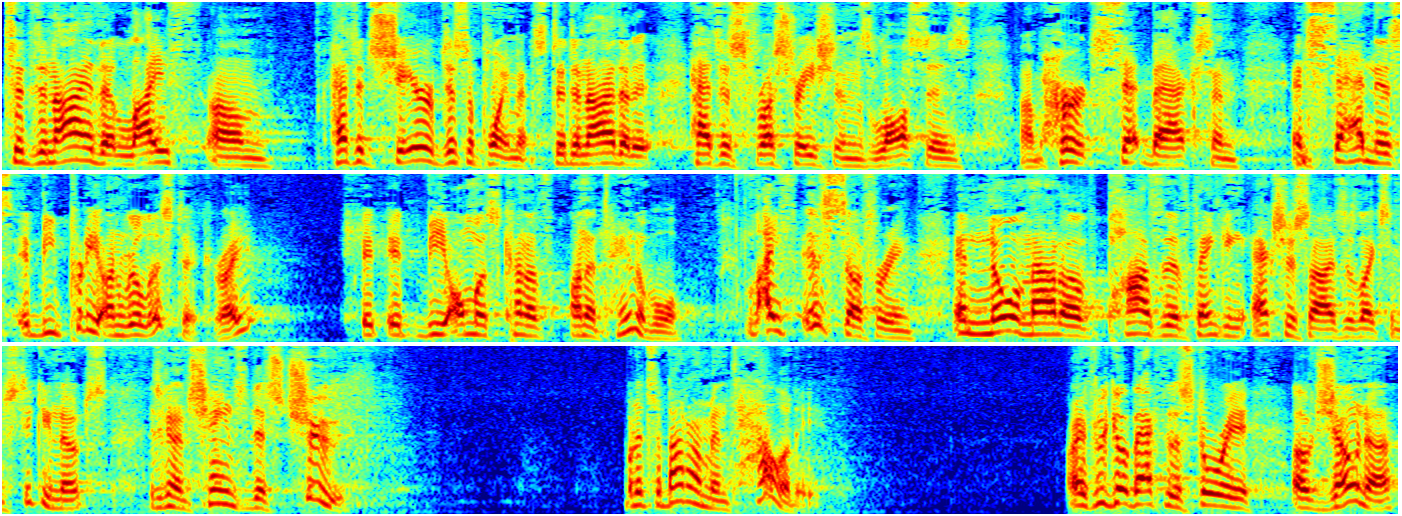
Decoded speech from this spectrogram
to deny that life um, has its share of disappointments, to deny that it has its frustrations, losses, um, hurts, setbacks, and, and sadness, it'd be pretty unrealistic, right? It, it'd be almost kind of unattainable. Life is suffering, and no amount of positive thinking exercises like some sticky notes is going to change this truth. But it's about our mentality. All right, if we go back to the story of Jonah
